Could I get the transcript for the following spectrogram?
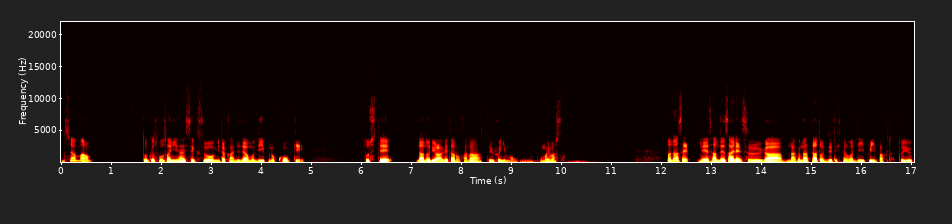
私はまあ、東京スポーツ祭2歳ステークスを見た感じでは、もうディープの後継として名乗りを上げたのかなというふうにも思いました。まあ、なぜ、でサンデーサイレンスがなくなった後に出てきたのがディープインパクトという、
